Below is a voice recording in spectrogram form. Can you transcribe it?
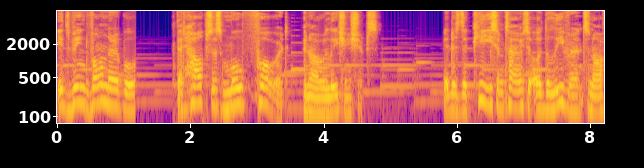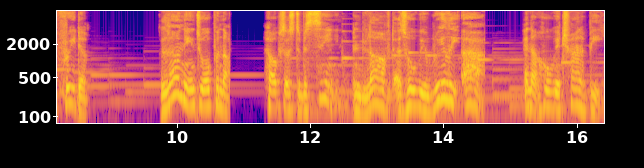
It's being vulnerable that helps us move forward in our relationships. It is the key sometimes to our deliverance and our freedom. Learning to open up helps us to be seen and loved as who we really are and not who we're trying to be.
